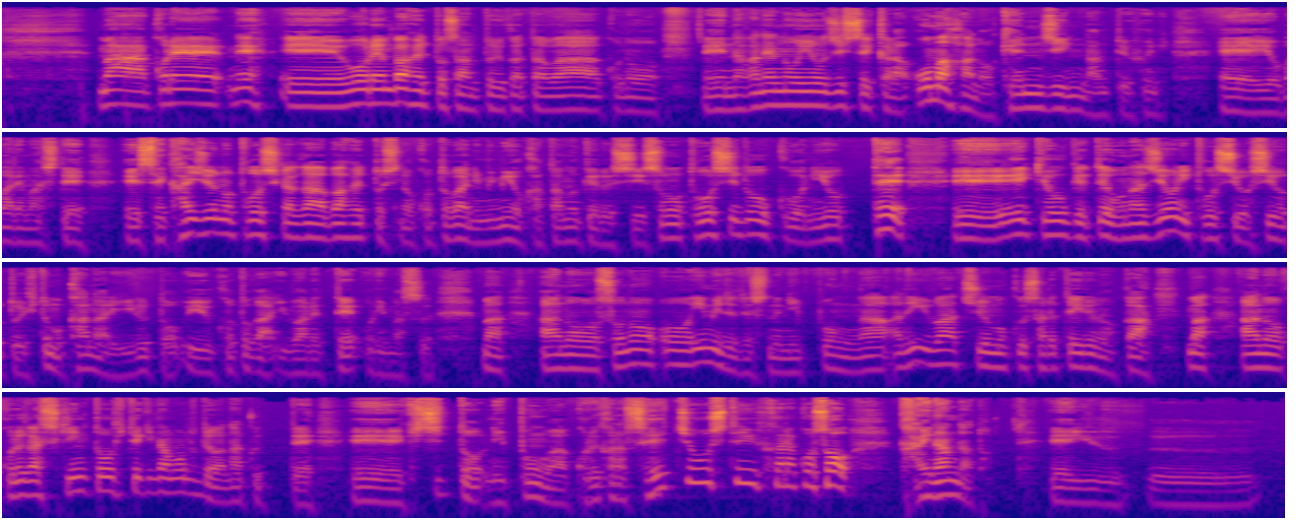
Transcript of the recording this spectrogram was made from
まあこれね、えー、ウォーレン・バフェットさんという方はこの、えー、長年の運用実績からオマハの賢人なんていうふうに、えー、呼ばれまして、えー、世界中の投資家がバフェット氏の言葉に耳を傾けるしその投資動向によって、えー、影響を受けて同じように投資をしようという人もかなりいるということが言われております。まあ、あのその意味でですね日本があるいは注目されているのか、まあ、あのこれが資金逃避的なものではなくって、えー、きちっと日本はこれから成長長していくからこそ買いなんだという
